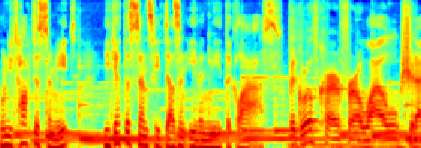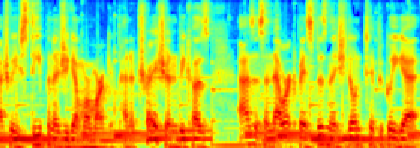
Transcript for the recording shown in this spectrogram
When you talk to Samit, you get the sense he doesn't even need the glass. The growth curve for a while should actually steepen as you get more market penetration because as it's a network based business, you don't typically get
